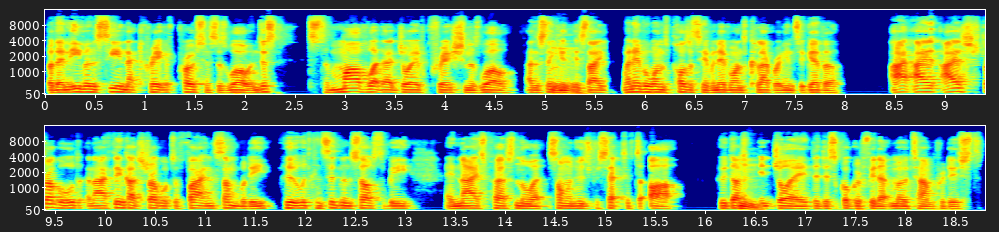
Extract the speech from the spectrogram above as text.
but then even seeing that creative process as well, and just, just to marvel at that joy of creation as well. I just think mm. it's like when everyone's positive and everyone's collaborating together. I, I I struggled, and I think I'd struggled to find somebody who would consider themselves to be a nice person or someone who's receptive to art, who doesn't mm. enjoy the discography that Motown produced.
